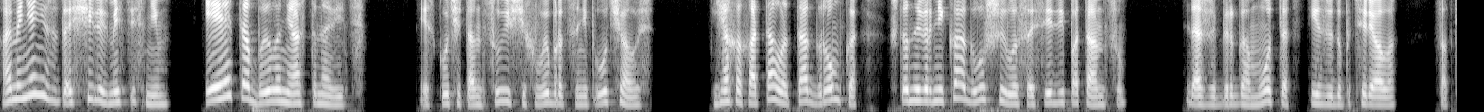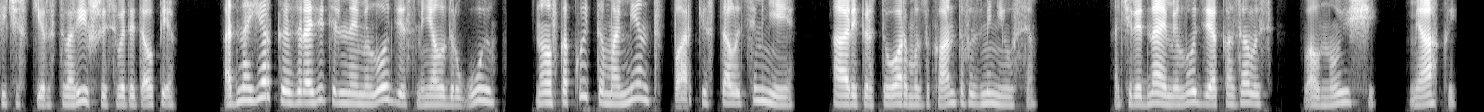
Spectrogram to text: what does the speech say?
а меня не затащили вместе с ним. И это было не остановить. Из кучи танцующих выбраться не получалось. Я хохотала так громко, что наверняка оглушила соседей по танцу. Даже бергамота из виду потеряла, фактически растворившись в этой толпе. Одна яркая заразительная мелодия сменяла другую, но в какой-то момент в парке стало темнее, а репертуар музыкантов изменился. Очередная мелодия оказалась волнующей, мягкой,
